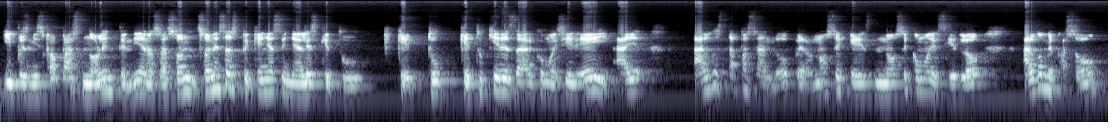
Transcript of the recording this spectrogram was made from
Y pues mis papás no le entendían, o sea, son, son esas pequeñas señales que tú, que, tú, que tú quieres dar, como decir, hey, hay, algo está pasando, pero no sé qué es, no sé cómo decirlo, algo me pasó,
